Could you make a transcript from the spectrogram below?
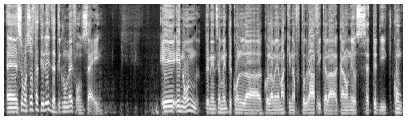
eh, insomma sono stati realizzati con un iPhone 6 e, e non tendenzialmente con la, con la, mia macchina fotografica, la Canon EOS 7D, con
